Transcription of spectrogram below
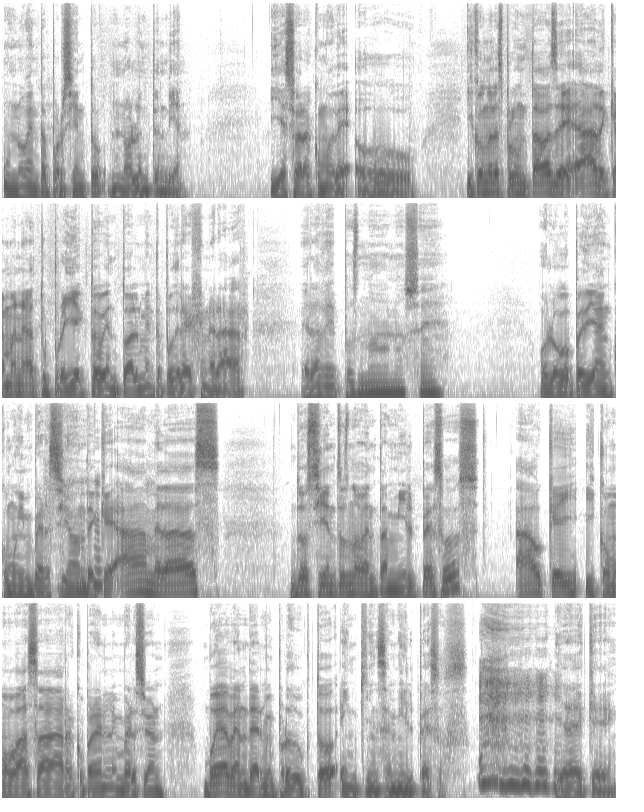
un 90% no lo entendían. Y eso era como de, oh. Y cuando les preguntabas de, ah, de qué manera tu proyecto eventualmente podría generar, era de, pues no, no sé. O luego pedían como inversión de que, ah, me das 290 mil pesos. Ah, ok. ¿Y cómo vas a recuperar la inversión? Voy a vender mi producto en 15 mil pesos. Y era de que...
